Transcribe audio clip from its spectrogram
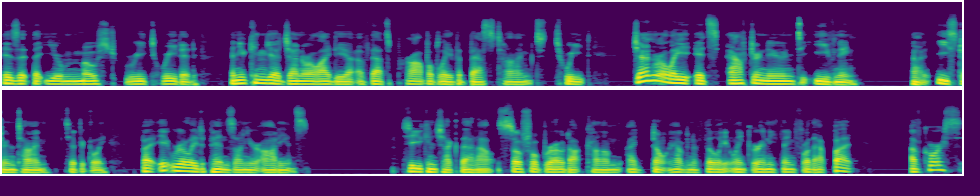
is it that you're most retweeted and you can get a general idea of that's probably the best time to tweet. Generally, it's afternoon to evening, uh, Eastern time, typically, but it really depends on your audience. So you can check that out, socialbro.com. I don't have an affiliate link or anything for that, but of course,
